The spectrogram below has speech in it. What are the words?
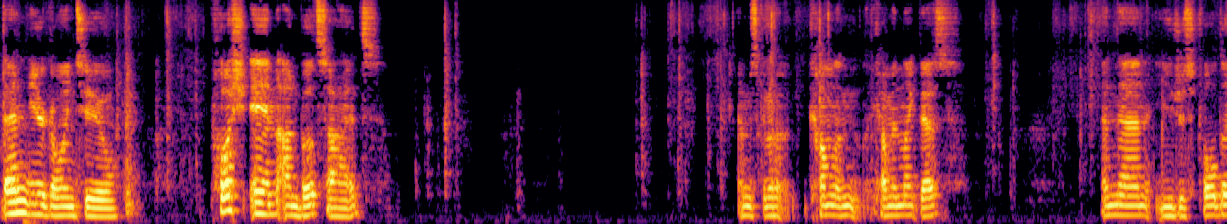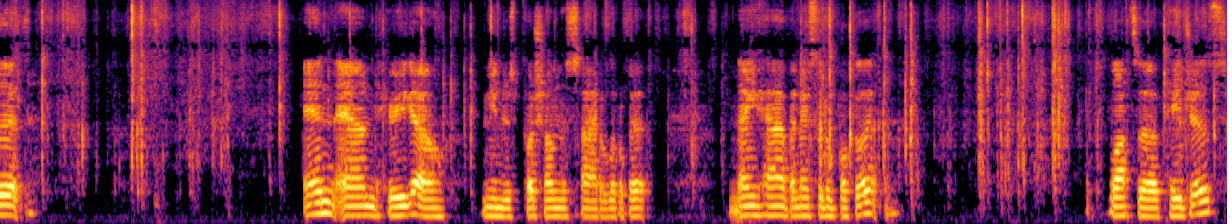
Then you're going to push in on both sides. I'm just gonna come in, come in like this. And then you just fold it in and here you go. You can just push on the side a little bit. Now you have a nice little booklet. Lots of pages.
